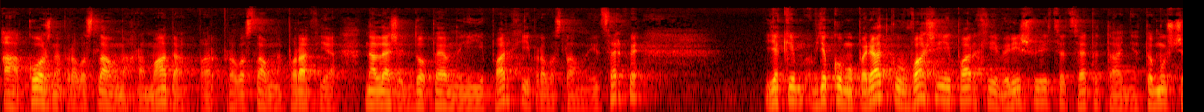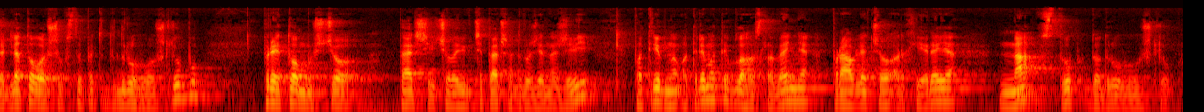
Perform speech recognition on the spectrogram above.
а кожна православна громада, православна парафія належить до певної єпархії православної церкви, яким, в якому порядку в вашій єпархії вирішується це питання. Тому що для того, щоб вступити до другого шлюбу, при тому, що перший чоловік чи перша дружина живі, потрібно отримати благословення правлячого архієрея на вступ до другого шлюбу.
